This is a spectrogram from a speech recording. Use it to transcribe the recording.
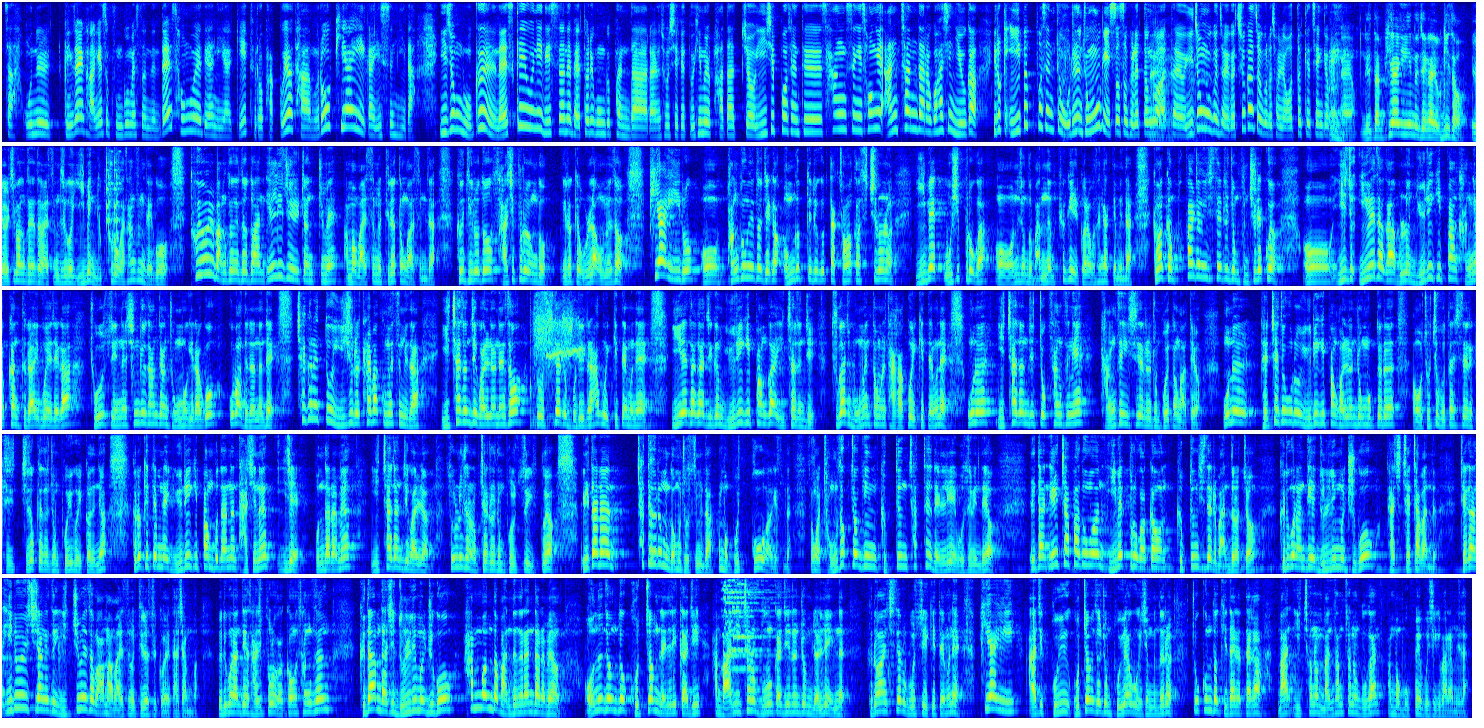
자, 오늘 굉장히 강해서 궁금했었는데 성우에 대한 이야기 들어봤고요. 다음으로 PI가 있습니다. 이 종목은 SK온이 닛산에 배터리 공급한다라는 소식에 또 힘을 받았죠. 20% 상승이 성에 안 찬다라고 하신 이유가 이렇게 200% 오르는 종목이 있어서 그랬던 네. 것 같아요. 이 종목은 저희가 추가적으로 전략 어떻게 챙겨볼까요? 일단 PI는 제가 여기서 10시 방송에서 말씀드리고 206%가 상승되고 토요일 방송에서도 한 1, 2주일 전쯤에 아마 말씀을 드렸던 것 같습니다. 그 뒤로도 40% 정도 이렇게 올라오면서 PI로 어, 방송에서 제가 언급드리고 딱 정확한 수치로는 250%가 어, 어느 정도 맞는 표기일 거라고 생각됩니다. 그만큼 폭발적인 시세를 좀 분출했고요. 어, 이, 조- 이 회사가 물론 유리기판 강력한 드라이브에 제가 좋을 수 있는 신규 상장 종목이라고 꼽아드렸는데 최근에 또 이슈를 탈바꿈했습니다. 2차 전지 관련해서 또 시대를 무리를 하고 있기 때문에 이 회사가 지금 유리기판과 2차 전지 두 가지 모멘텀을 다 갖고 있기 때문에 오늘 2차 전지 쪽 상승에 강세 시세를 좀 보였던 것 같아요. 오늘 대체적으로 유리기판 관련 종목들은 어, 좋지 못한 시세를 기- 지속해서 좀 보이고 있거든요. 그렇기 때문에 유리기판보다는 다시는 이제 본다라면 2차 전지 관련 솔루션 업체를 좀 볼 수 있고요. 일단은 차트 흐름은 너무 좋습니다. 한번 보, 보고 가겠습니다. 정말 정석적인 급등 차트 랠리의 모습인데요. 일단 1차 파동은 200% 가까운 급등 시대를 만들었죠. 그리고 난 뒤에 눌림을 주고 다시 재차 반등. 제가 일요일 시장에서 이쯤에서 아마 말씀을 드렸을 거예요. 다시 한번. 그리고 난 뒤에 40% 가까운 상승. 그 다음 다시 눌림을 주고 한 번 더 반등을 한다면 어느 정도 고점 랠리까지 한 12,000원 부분까지는 좀 열려 있는 그러한 시대로 볼 수 있기 때문에 PI 아직 보유 고점에서 좀 보유하고 계신 분들은 조금 더 기다렸다가 12,000원, 13,000원 구간 한번 목표해 보시기 바랍니다.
